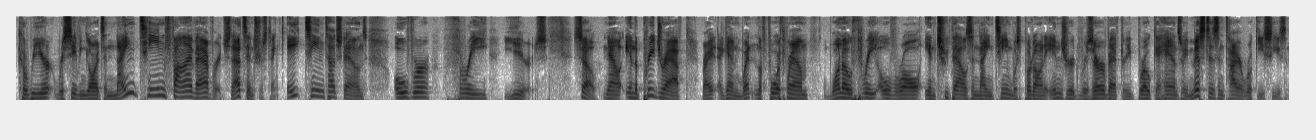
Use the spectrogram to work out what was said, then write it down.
career receiving yards, and 19.5 average. That's interesting. 18 touchdowns over three years. So now in the pre draft, right, again, went in the fourth round, 103 overall in 2019, was put on injured reserve after he broke a hand, so he missed his entire rookie season.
